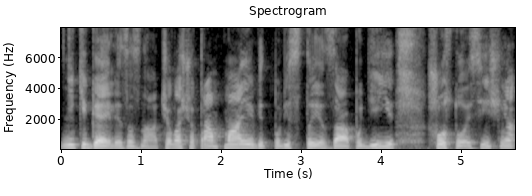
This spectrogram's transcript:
Нікі Гейлі зазначила, що Трамп має відповісти за події 6 січня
